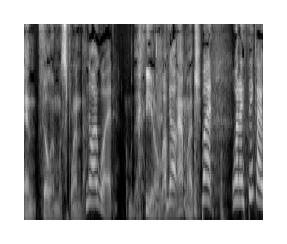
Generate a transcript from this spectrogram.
and fill him with Splenda. No, I would. you don't love No, him that much. But what I think I,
